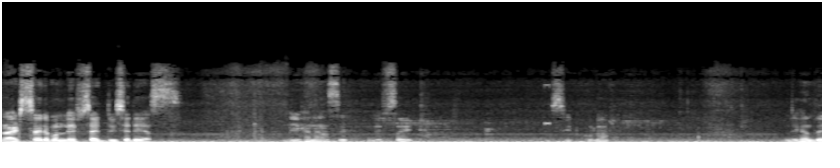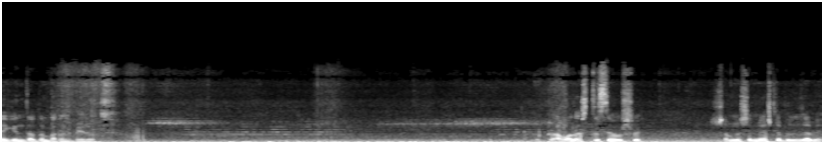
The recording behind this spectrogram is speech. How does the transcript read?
রাইট সাইড এবং লেফট সাইড দুই সাইডে আছে। যেখানে আছে লেফট সাইড সিট কুলার যেখান থেকে কিন্তু আপনার বাতাস বের হচ্ছে। একটু আওয়াজ আসতেছে অবশ্যই। সামনে সামনে আসলে বোঝা যাবে।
